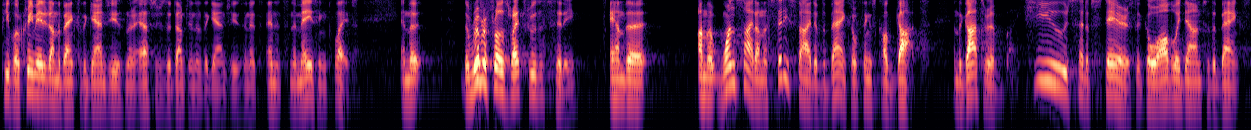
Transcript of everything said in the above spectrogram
people are cremated on the banks of the Ganges, and their ashes are dumped into the Ganges, and it's, and it's an amazing place. And the, the river flows right through the city, and the, on the one side, on the city side of the bank, are things called ghats. And the ghats are a huge set of stairs that go all the way down to the banks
